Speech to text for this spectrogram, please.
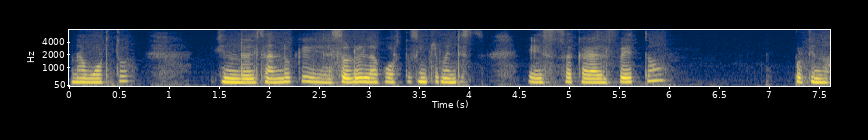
un aborto, generalizando que solo el aborto simplemente es, es sacar al feto. Porque no,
